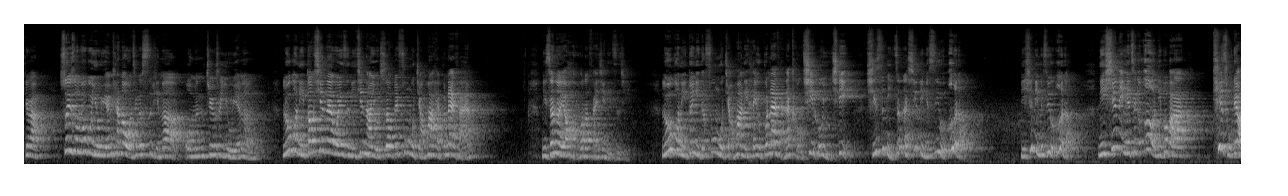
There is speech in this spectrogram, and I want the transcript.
对吧？所以说，如果有缘看到我这个视频的，我们就是有缘人。如果你到现在为止，你经常有时候对父母讲话还不耐烦，你真的要好好的反省你自己。如果你对你的父母讲话，你还有不耐烦的口气和语气。其实你真的心里面是有恶的，你心里面是有恶的，你心里面这个恶你不把它剔除掉，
